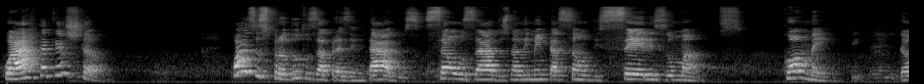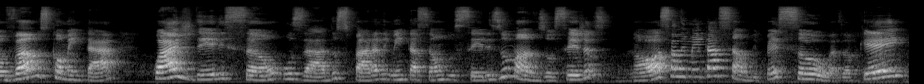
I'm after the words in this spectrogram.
Quarta questão. Quais os produtos apresentados são usados na alimentação de seres humanos? Comente. Então vamos comentar quais deles são usados para alimentação dos seres humanos, ou seja, nossa alimentação de pessoas, ok?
